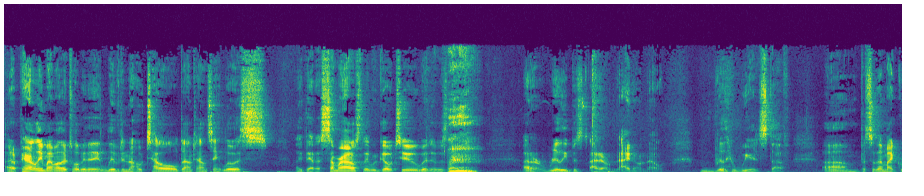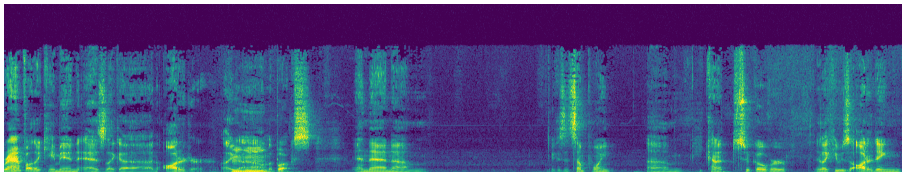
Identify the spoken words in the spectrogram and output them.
And apparently, my mother told me that they lived in a hotel downtown St. Louis. Like they had a summer house they would go to, but it was like I don't know, really. Biz- I don't. I don't know. Really weird stuff. Um, but so then my grandfather came in as like a, an auditor, like uh, Mm-hmm. on the books, and then um, because at some point um, he kind of took over, like he was auditing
